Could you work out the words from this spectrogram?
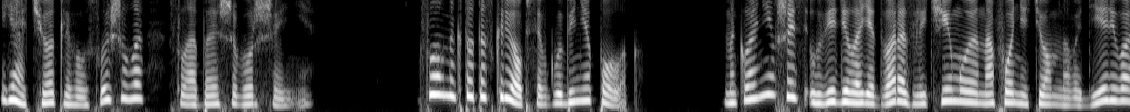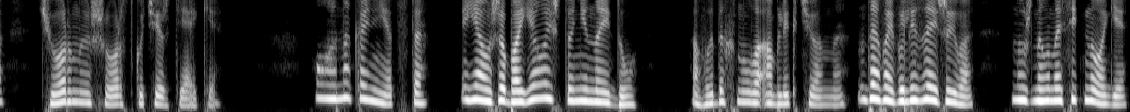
Я отчетливо услышала слабое шебуршение. Словно кто-то скребся в глубине полок. Наклонившись, увидела едва различимую на фоне темного дерева черную шерстку чертяки. «О, наконец-то! Я уже боялась, что не найду!» Выдохнула облегченно. «Давай, вылезай живо! Нужно уносить ноги!»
